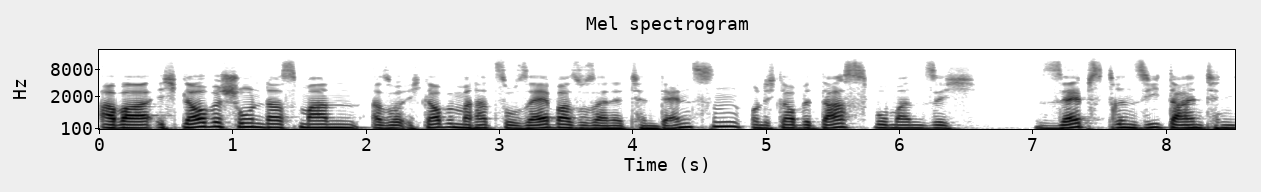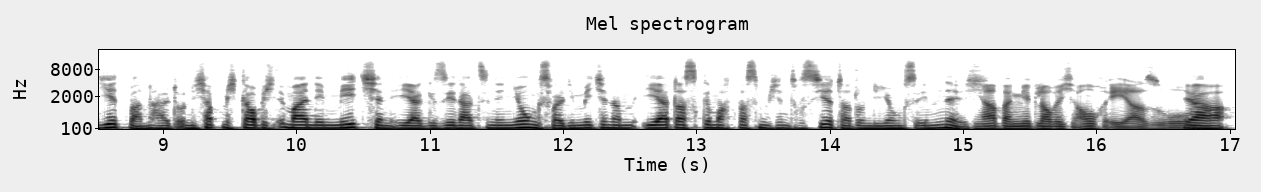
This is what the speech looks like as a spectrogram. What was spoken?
Aber ich glaube schon, dass man, also ich glaube, man hat so selber so seine Tendenzen und ich glaube, das, wo man sich selbst drin sieht, dahin tendiert man halt. Und ich habe mich, glaube ich, immer in den Mädchen eher gesehen als in den Jungs, weil die Mädchen haben eher das gemacht, was mich interessiert hat und die Jungs eben nicht. Ja, bei mir glaube ich auch eher so. Ja.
